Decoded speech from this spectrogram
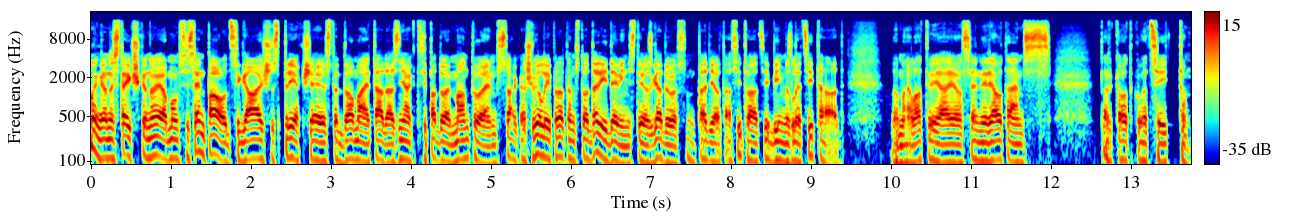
Lai gan es teikšu, ka nu, jau mums ir sen paudzes gājušas priekšā, es domāju, tādā ziņā, ka tas ir padomju mantojums. Sākāšu Vilī, protams, to darīja 90. gados, un tad jau tā situācija bija mazliet citāda. Domāju, Latvijā jau sen ir jautājums par kaut ko citu.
